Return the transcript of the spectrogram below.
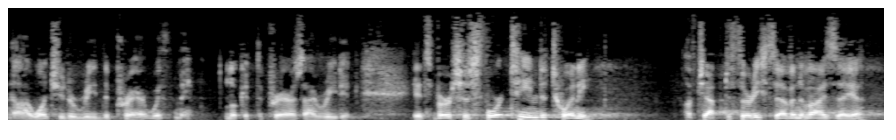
Now I want you to read the prayer with me. Look at the prayer as I read it. It's verses 14 to 20 of chapter 37 of Isaiah.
